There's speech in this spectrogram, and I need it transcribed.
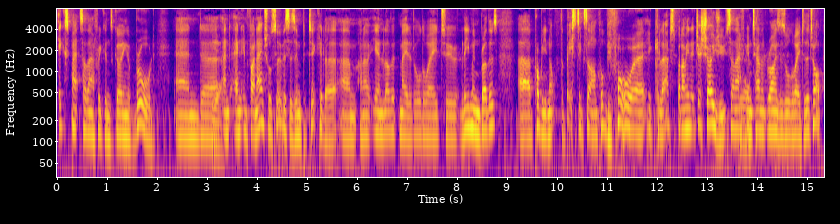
expat South Africans going abroad, and uh, yeah. and and in financial services in particular. Um, I know Ian Lovett made it all the way to Lehman Brothers. Uh, probably not the best example before uh, it collapsed, but I mean it just shows you South African yeah. talent rises all the way to the top.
